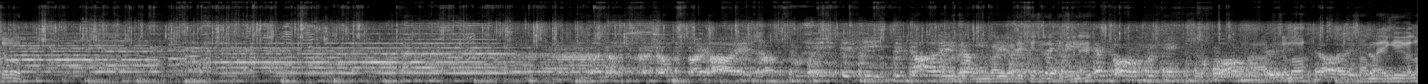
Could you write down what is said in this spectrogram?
চলো। আমাদের গঙ্গার গাড়ি পিছনে পিছনে আর চলো সামনে এগিয়ে গেল।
